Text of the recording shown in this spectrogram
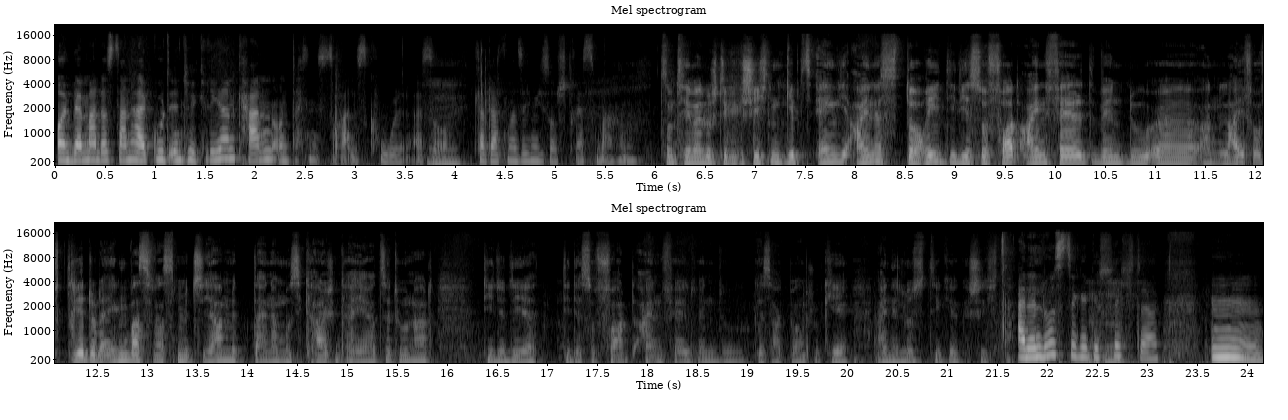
Und wenn man das dann halt gut integrieren kann, und dann ist doch alles cool. Also, mhm. ich glaube, darf man sich nicht so einen Stress machen. Zum Thema lustige Geschichten, gibt es irgendwie eine Story, die dir sofort einfällt, wenn du äh, an Live-Auftritt oder irgendwas, was mit, ja, mit deiner musikalischen Karriere zu tun hat, die du dir die dir sofort einfällt, wenn du gesagt bekommst, okay, eine lustige Geschichte? Eine lustige mhm. Geschichte. Mm.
